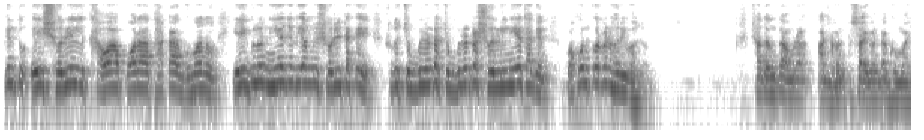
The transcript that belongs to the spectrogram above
কিন্তু এই শরীর খাওয়া পরা থাকা, ঘুমানো, এইগুলো নিয়ে যদি আপনি শরীরটাকে শুধু চব্বিশ ঘণ্টা চব্বিশ ঘণ্টা শরীর নিয়ে থাকেন, কখন করবেন হরিভজন? সাধারণত আমরা আট ঘণ্টা, ছয় ঘণ্টা ঘুমাই।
